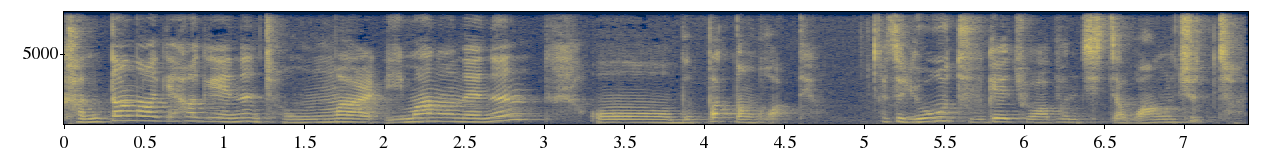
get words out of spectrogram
간단하게 하기에는 정말 이만원에는 어, 못 봤던 것 같아요. 그래서 요 두 개 조합은 진짜 왕 추천.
